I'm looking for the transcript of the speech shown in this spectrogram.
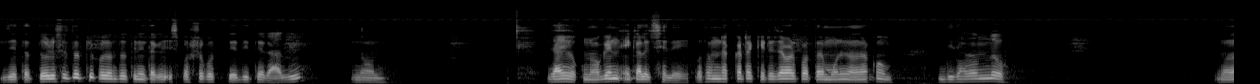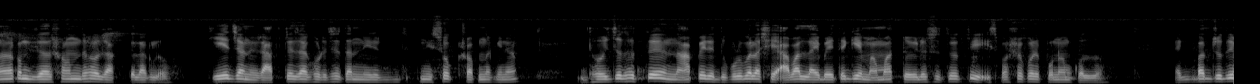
যে তার তৈলচিত্রটি পর্যন্ত তিনি তাকে স্পর্শ করতে দিতে রাজি নন। যাই হোক, নগেন একালে ছেলে। প্রথম ধাক্কাটা কেটে যাওয়ার পর তার মনে নানা রকম দ্বিধাদ্বন্দ্ব? নানা রকম দ্বিধা সন্দেহ জাগতে লাগল। কে জানে রাত্রে যা ঘটেছে তার নিছক স্বপ্ন কিনা? ধৈর্য ধরতে না পেরে দুপুরবেলা সে আবার লাইব্রেরিতে গিয়ে মামার তৈলচিত্রটি স্পর্শ করে প্রণাম করল। একবার যদি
